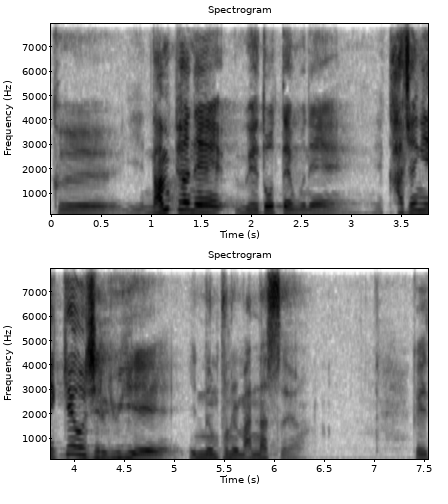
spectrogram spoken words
그이 남편의 외도 때문에 가정이 깨어질 위기에 있는 분을 만났어요. 그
